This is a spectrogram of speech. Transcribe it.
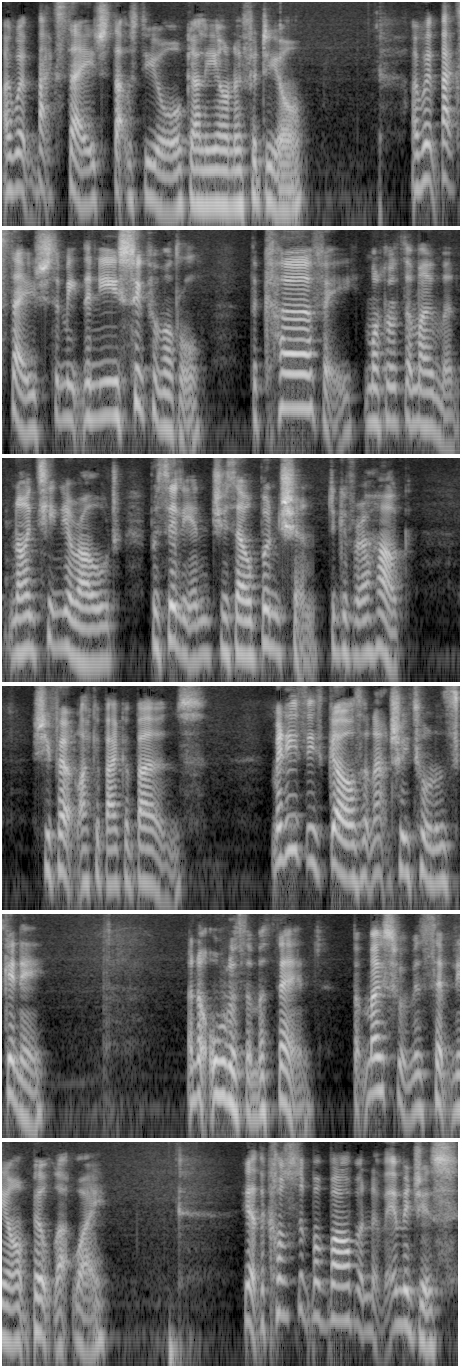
I went backstage. That was Dior, Galliano for Dior. I went backstage to meet the new supermodel, the curvy model of the moment, 19 year old Brazilian Gisele Bündchen, to give her a hug. She felt like a bag of bones. Many of these girls are naturally tall and skinny, and not all of them are thin, but most women simply aren't built that way. Yet the constant bombardment of images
